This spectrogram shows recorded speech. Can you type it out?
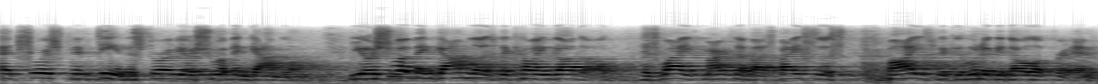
at source 15, the story of Yoshua ben Gamla. Yoshua ben Gamla is the Kohen Gadol. His wife, Martha Basbaisus, buys the Kahuna Gadola for him.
